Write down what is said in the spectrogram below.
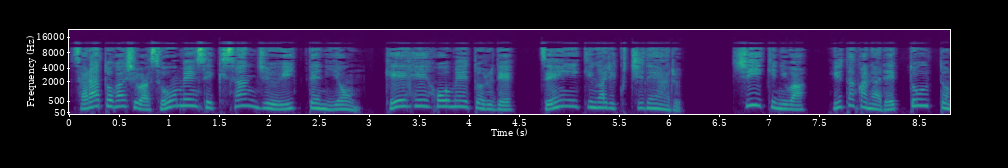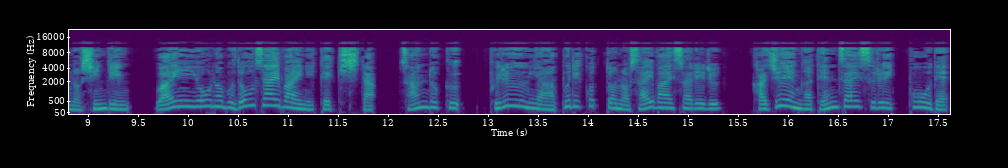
サラトガ市は総面積31.4京平方メートルで全域が陸地である。地域には豊かなレッドウッドの森林、ワイン用のブドウ栽培に適した山麓、プルーンやアプリコットの栽培される果樹園が点在する一方で、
